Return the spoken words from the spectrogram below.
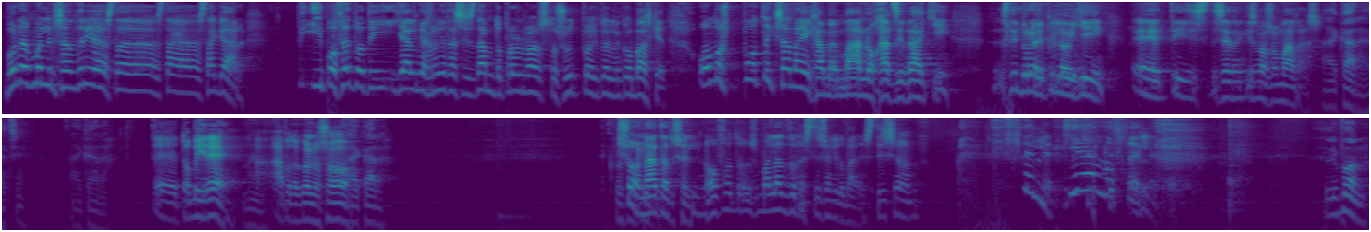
Μπορεί να έχουμε λειψανδρία στα, στα, στα γκαρντ. Υποθέτω ότι για άλλη μια χρονιά θα συζητάμε το πρόβλημα στο σουτ που έχει το ελληνικό μπάσκετ. Όμως πότε ξανά είχαμε Μάνο Χατζηδάκη στην προεπιλογή ε, της, της εθνικής μας ομάδας. Αεκάρα, έτσι. Αεκάρα. Ε, τον πήρε από τον Κολοσσό. Αεκάρα. Σονάτα τους Ελληνόφωτος, μπαλάτα των αισθήσεων και των παρεστήσεων. Τι θέλετε, τι άλλο θέλετε. Λοιπόν,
